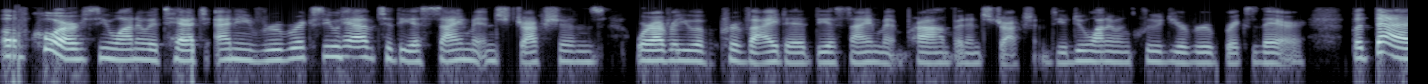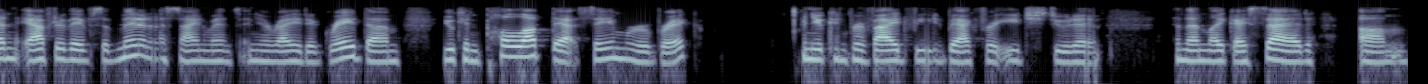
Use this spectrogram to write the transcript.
Of course, you want to attach any rubrics you have to the assignment instructions wherever you have provided the assignment prompt and instructions. You do want to include your rubrics there. But then, after they've submitted assignments and you're ready to grade them, you can pull up that same rubric and you can provide feedback for each student. And then, like I said, um,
